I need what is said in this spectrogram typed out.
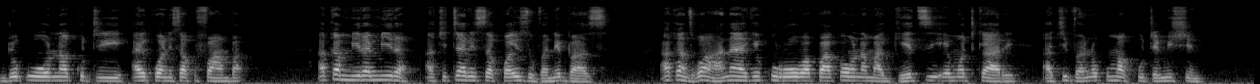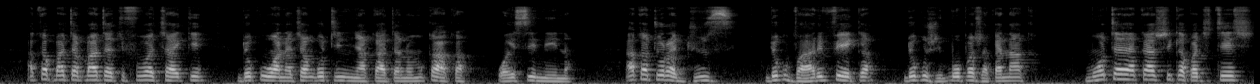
ndokuona kuti aikwanisa kufamba. Akamira mira achitarisa kwaizobva nebhazi. Akanzwa hana yake kurova paakaona magetsi emotikari achibva nokumakute mission. Akabata bata chifuva chake ndokuwana changoti nyakata nomukaka waisinina. Akatora juzi ndokubva aripfeka ndokuzvibopa zvakanaka. Mota yakasvika pachiteshi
